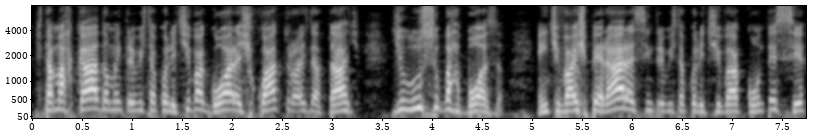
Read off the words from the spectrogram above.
Está marcada uma entrevista coletiva agora, às 4 horas da tarde, de Lúcio Barbosa. A gente vai esperar essa entrevista coletiva acontecer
